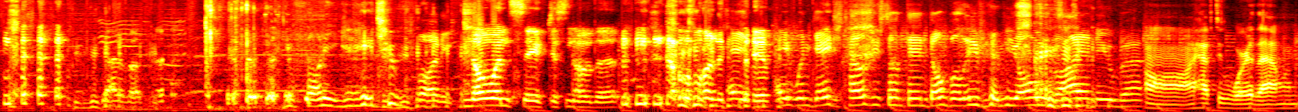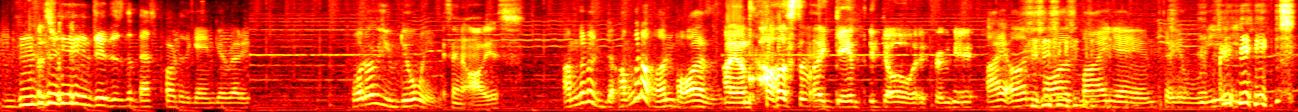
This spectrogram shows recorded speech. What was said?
Forgot about that. you funny, Gage. You funny. No one's safe, just know that. no one is Hey, safe. hey, when Gage tells you something, don't believe him. He always lying to you, bro. Aw, I have to wear that one. Dude, this is the best part of the game. Get ready. What are you doing? Isn't it obvious? I'm gonna, I'm gonna unpause it. I am paused my game to go away from here. I unpause my game to leave.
